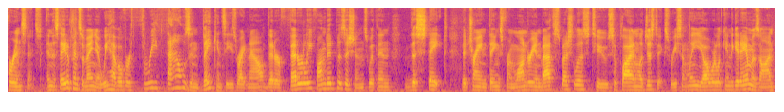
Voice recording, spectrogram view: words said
For instance, in the state of Pennsylvania, we have over 3,000 vacancies right now that are federally funded positions within the state that train things from laundry and bath specialists to supply and logistics. Recently, y'all were looking to get Amazon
